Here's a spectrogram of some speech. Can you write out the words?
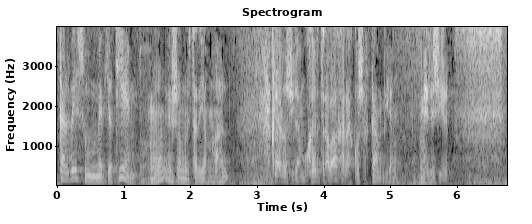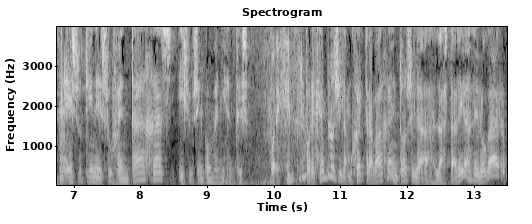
tal vez un medio tiempo. ¿Eh? Eso no estaría mal. Claro, si la mujer trabaja, las cosas cambian. Es decir, eso tiene sus ventajas y sus inconvenientes. ¿Por ejemplo? Por ejemplo, si la mujer trabaja, entonces la- las tareas del hogar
